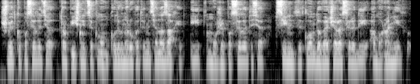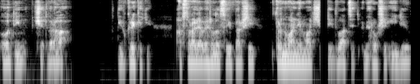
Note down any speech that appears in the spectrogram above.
швидко посилиться тропічний циклон, коли вона рухатиметься на захід, і може посилитися в сильний циклон до вечора середи або ранніх годин четверга. І в крикеті Австралія виграла свій перший тренувальний матч Т-20, обігравши Індію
